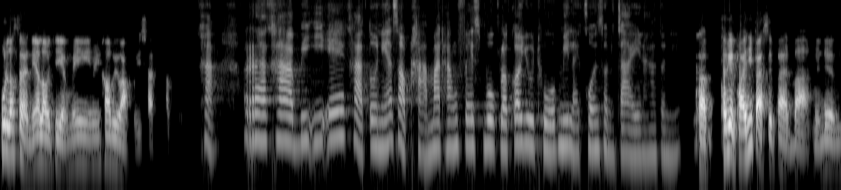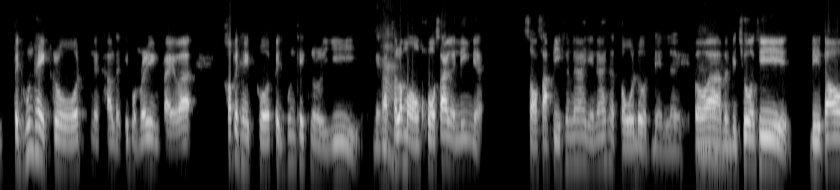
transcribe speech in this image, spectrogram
หุ้นลักษณะเนี้ยเราจะยังไม่ไม่เข้าไปวาง position ครับค่ะ ราคา BEA ค่ะ ตัวเนี้ยสอบถามมาทั้ง Facebook แล้วก็ YouTube มีหลายคนสนใจนะคะตัวนี้ ครับถ้าเกิดพายที่ 88 บาทเหมือนเดิม เป็นหุ้นไฮโกรดนะครับแต่ที่ผมได้ยินไปว่าเขาเป็นไฮโกรดเป็นหุ้นเทคโนโลยีนะครับค่ะถ้าเรามองโครงสร้างเอ r n น n งเนี่ย สองสามปีข้างหน้ายังน่าจะโตโดดเด่นเลย เพราะว่าอืมมันเป็นช่วงที่ดิจิตอล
